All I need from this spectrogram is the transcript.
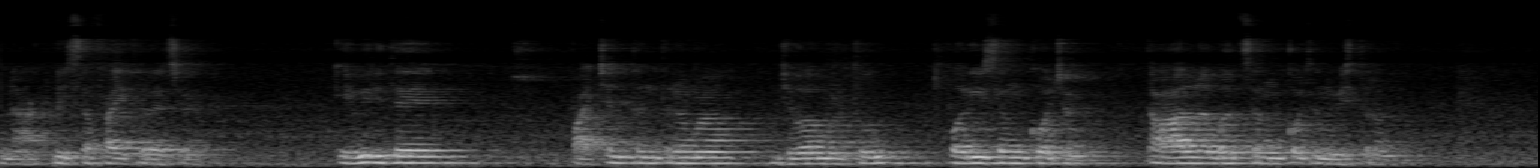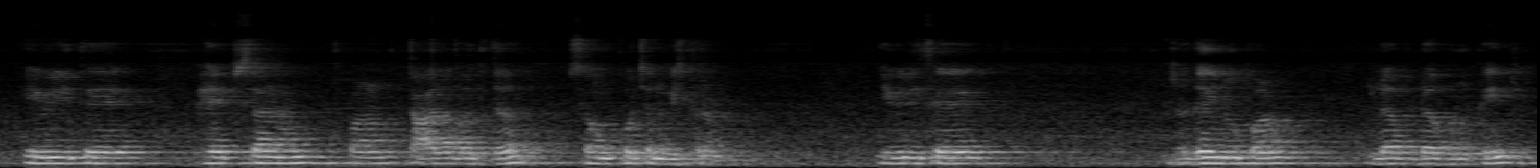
અને આંખની સફાઈ કરે છે. એવી રીતે પાચન તંત્રમાં જોવા મળતું પરિસંકોચન તાલબદ્ધ સંકોચન વિસ્તરણ. એવી રીતે ફેફસાનું પણ તાલબદ્ધ સંકોચન વિસ્તરણ. એવી રીતે હૃદયનું પણ લબડબ રૂપી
